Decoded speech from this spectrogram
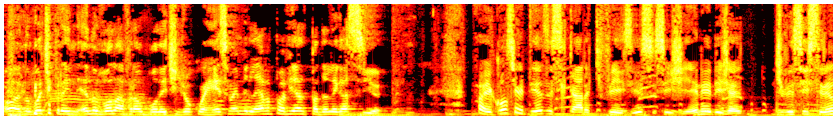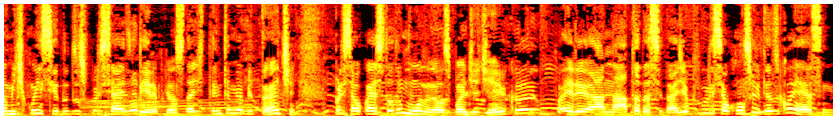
Ó, eu não vou te prender, eu não vou lavrar o boletim de ocorrência, mas me leva pra, via, pra delegacia. E com certeza esse cara que fez isso, esse gênio, ele já devia ser extremamente conhecido dos policiais ali, né? Porque é uma cidade de 30 mil habitantes, o policial conhece todo mundo, né? Os bandidinhos, ele, a nata da cidade, o policial com certeza conhece, né?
